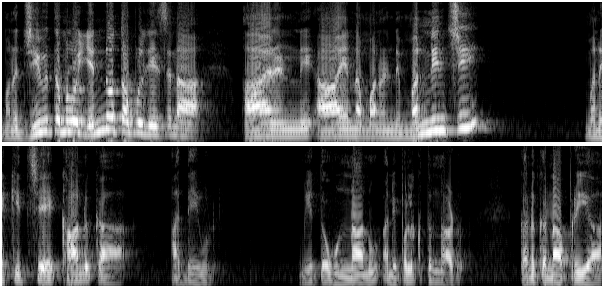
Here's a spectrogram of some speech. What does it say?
మన జీవితంలో ఎన్నో తప్పులు చేసినా ఆయన్ని ఆయన మనల్ని మన్నించి మనకిచ్చే కానుక ఆ దేవుడు. మీతో ఉన్నాను అని పలుకుతున్నాడు. కనుక నా ప్రియ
